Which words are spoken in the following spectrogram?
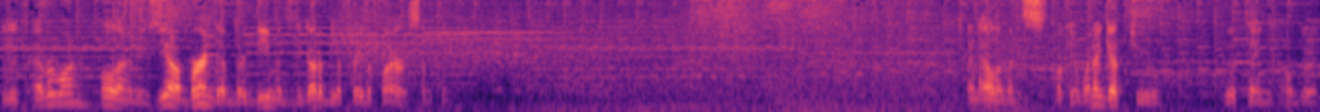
Is it everyone? All enemies. Yeah, burn them. They're demons. They gotta be afraid of fire or something. And elements. Okay, when I get to the thing, I'll do it.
